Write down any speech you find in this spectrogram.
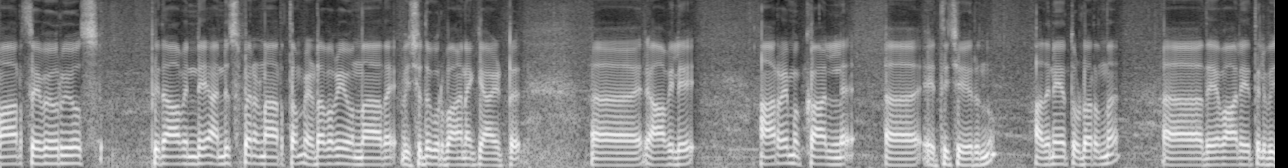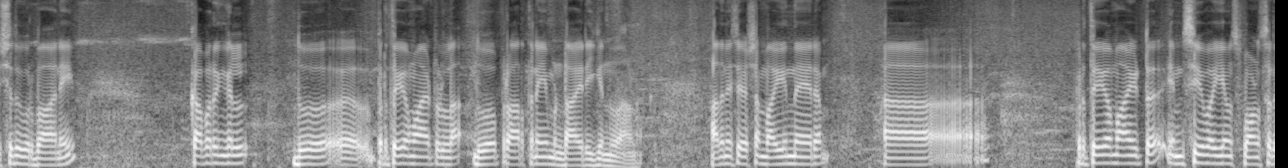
മാർ സെവേറിയോസ് പിതാവിന്റെ അനുസ്മരണാർത്ഥം ഇടവകയൊന്നാതെ വിശുദ്ധ കുർബാനയ്ക്കായിട്ട് രാവിലെ ആറേ മുക്കാലിന് എത്തിച്ചേരുന്നു. അതിനെ തുടർന്ന് ദേവാലയത്തിൽ വിശുദ്ധ കുർബാനയും കബറിങ്കൽ പ്രത്യേകമായിട്ടുള്ള ദുവപ്രാർത്ഥനയും ഉണ്ടായിരിക്കുന്നതാണ്. അതിനുശേഷം വൈകുന്നേരം പ്രത്യേകമായിട്ട് M C Y M sponsor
